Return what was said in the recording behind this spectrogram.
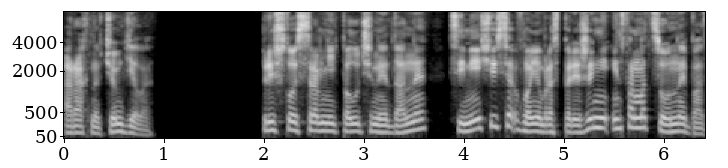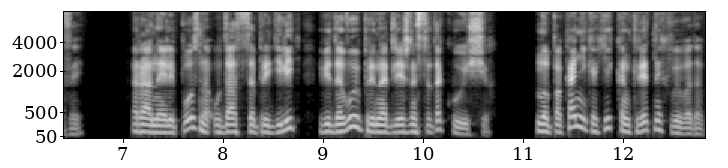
Арахна, в чем дело?» Пришлось сравнить полученные данные с имеющейся в моем распоряжении информационной базой. Рано или поздно удастся определить видовую принадлежность атакующих. Но пока никаких конкретных выводов,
